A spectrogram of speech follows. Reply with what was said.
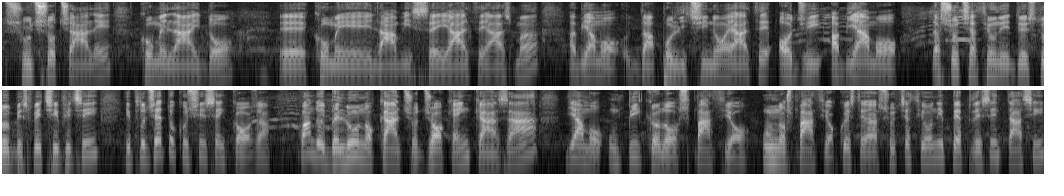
sul sociale come l'AIDO, eh, come l'Avis e altre ASM, abbiamo da Pollicino e altre, oggi abbiamo l'associazione di disturbi specifici. Il progetto consiste in cosa? Quando il Belluno Calcio gioca in casa diamo un piccolo spazio, uno spazio a queste associazioni per presentarsi,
